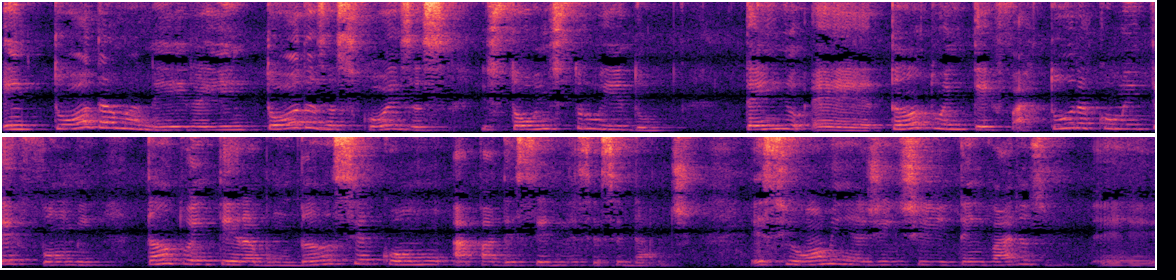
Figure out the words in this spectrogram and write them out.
Em toda maneira e em todas as coisas estou instruído. Tenho é, tanto em ter fartura como em ter fome, tanto em ter abundância como a padecer necessidade. Esse homem, a gente tem vários é,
